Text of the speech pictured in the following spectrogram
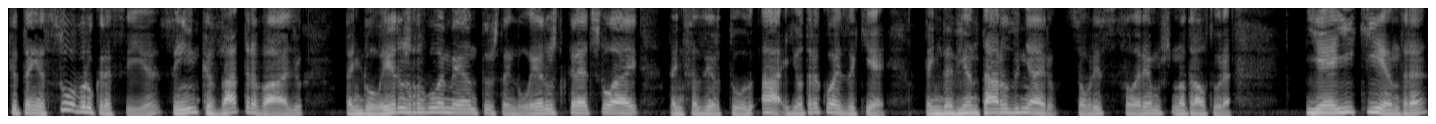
que tem a sua burocracia, sim, que dá trabalho, tenho de ler os regulamentos, tenho de ler os decretos de lei, tenho de fazer tudo. Ah, e outra coisa que é, tenho de adiantar o dinheiro. Sobre isso falaremos noutra altura. E é aí que entra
